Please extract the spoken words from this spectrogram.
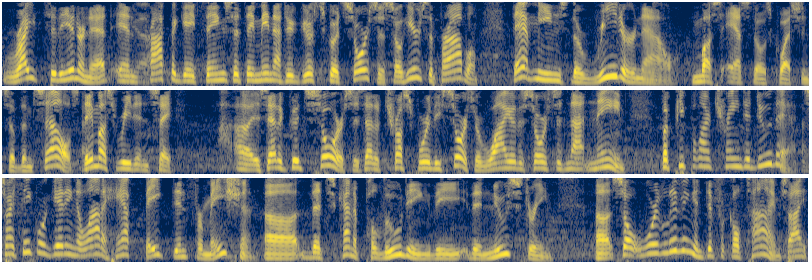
right to the internet and yeah. propagate things that they may not have good, good sources. So here's the problem. That means the reader now must ask those questions of themselves. They must read it and say, uh, is that a good source? Is that a trustworthy source? Or why are the sources not named? But people aren't trained to do that. So I think we're getting a lot of half-baked information uh, that's kind of polluting the, the news stream. Uh, so we're living in difficult times. I,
